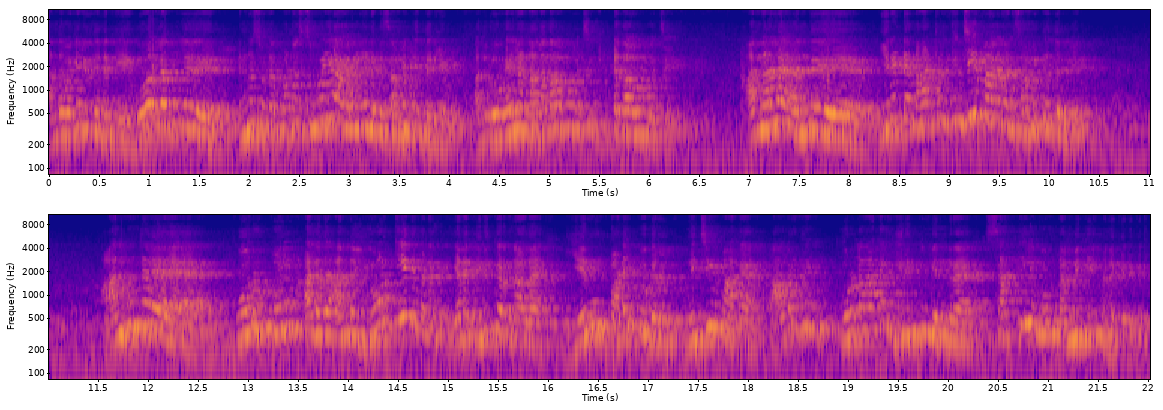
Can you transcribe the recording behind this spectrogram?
அந்த வகையில் இது எனக்கு ஓரளவுக்கு என்ன சொல்ல போனால் சுவையாகவே எனக்கு சமைக்க தெரியும். அது ஒரு வகையில் நல்லதாகவும் போச்சு கெட்டதாகவும் போச்சு. அதனால வந்து இரண்டு நாட்கள் நிச்சயமாக நான் சமைக்க தருவேன் அந்த பொறுப்பும் அல்லது அந்த யோக்கியம் எனக்கு எனக்கு இருக்கிறதுனால என் படைப்புகள் நிச்சயமாக அவர்களின் குரலாக இருக்கும் என்ற சத்தியமும் நம்பிக்கையும் எனக்கு இருக்குது.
